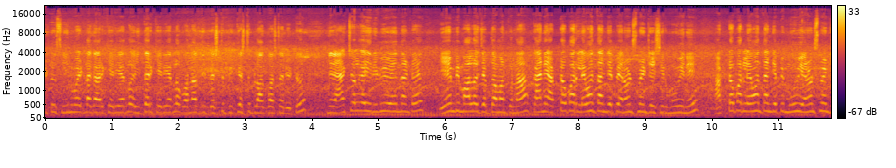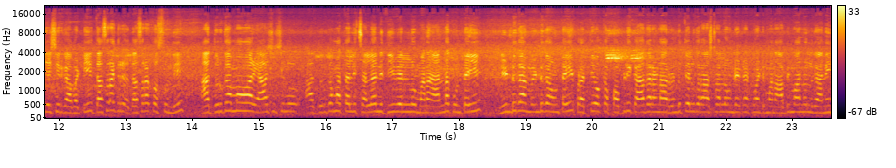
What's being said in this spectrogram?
ఇటు సీన్ వైట్ల గారి కెరియర్లో ఇద్దరి కెరియర్లో one of the best biggest blockbuster ఇటు నేను యాక్చువల్గా ఈ రివ్యూ ఏంటంటే ఏంబి మాల్లో చెప్దాం అనుకున్నా కానీ అక్టోబర్ లెవెన్త్ అని చెప్పి అనౌన్స్మెంట్ చేసిరు మూవీని అక్టోబర్ లెవెన్త్ అని చెప్పి మూవీ అనౌన్స్మెంట్ చేసిరు కాబట్టి దసరాకి దసరాకు వస్తుంది. ఆ దుర్గమ్మ వారి ఆశీస్సులు ఆ దుర్గమ్మ తల్లి చల్లని దీవెనలు మన అన్నకు ఉంటాయి నిండుగా మెండుగా ఉంటాయి. ప్రతి ఒక్క పబ్లిక్ ఆదరణ రెండు తెలుగు రాష్ట్రాల్లో ఉండేటటువంటి మన అభిమానులు కానీ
